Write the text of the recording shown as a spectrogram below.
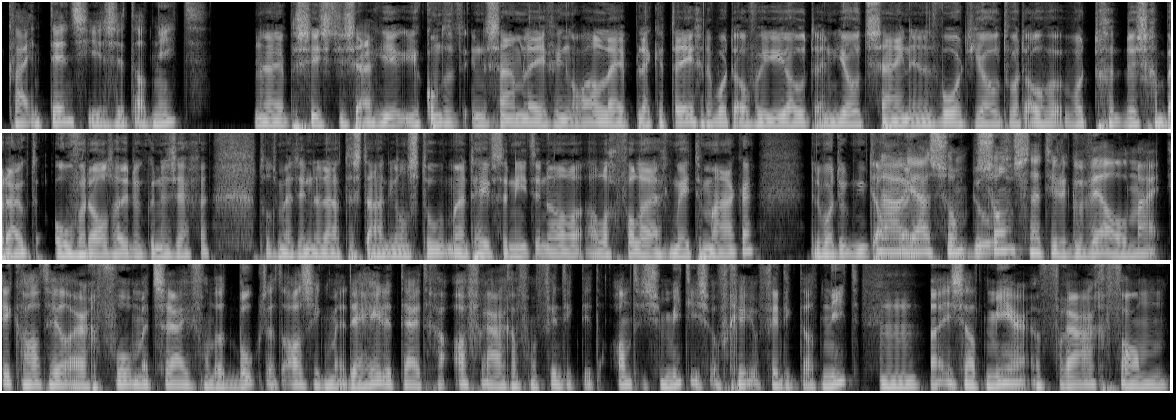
Qua intentie is het dat niet. Nee, precies. Dus eigenlijk, je, je komt het in de samenleving op allerlei plekken tegen. Er wordt over Jood en Jood zijn. En het woord Jood wordt, over, wordt ge- dus gebruikt. Overal zou je dan kunnen zeggen. Tot met inderdaad de stadions toe. Maar het heeft er niet in alle, alle gevallen eigenlijk mee te maken. En er wordt ook niet Nou altijd ja, som- bedoeld. soms natuurlijk wel. Maar ik had heel erg gevoel met het schrijven van dat boek. Dat als ik me de hele tijd ga afvragen van vind ik dit antisemitisch of vind ik dat niet. Mhm. Dan is dat meer een vraag van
